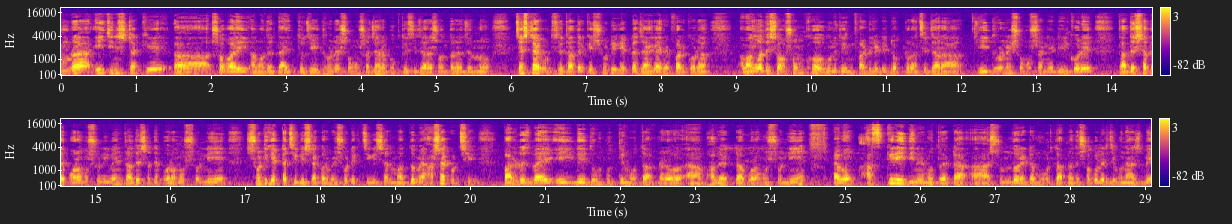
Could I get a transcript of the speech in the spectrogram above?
আমরা এই জিনিসটাকে সবাই আমাদের দায়িত্ব যে এই ধরনের সমস্যা যারা ভুগতেছে, যারা সন্তানের জন্য চেষ্টা করতেছে, তাদেরকে সঠিক একটা জায়গায় রেফার করা। বাংলাদেশে অসংখ্য অগণিত ইনফার্টিলিটি ডক্টর আছে যারা এই ধরনের সমস্যা নিয়ে ডিল করে, তাদের সাথে পরামর্শ নেবেন, তাদের সাথে পরামর্শ নিয়ে সঠিক একটা চিকিৎসা করবেন। সঠিক চিকিৎসার মাধ্যমে আশা করছি পারভেজ ভাই এই দুই দম্পতির মতো আপনারাও ভালো একটা পরামর্শ নিয়ে এবং আজকের এই দিনের মতো একটা সুন্দর একটা মুহূর্ত আপনাদের সকলের জীবনে আসবে।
